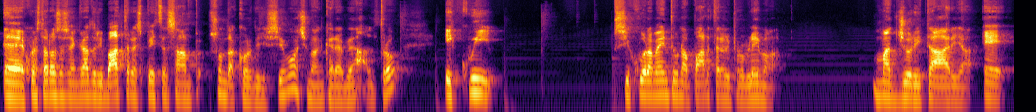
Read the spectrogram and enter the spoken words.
eh, questa rosa sia in grado di battere Spezia Samp, sono d'accordissimo, ci mancherebbe altro. E qui sicuramente una parte del problema maggioritaria è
